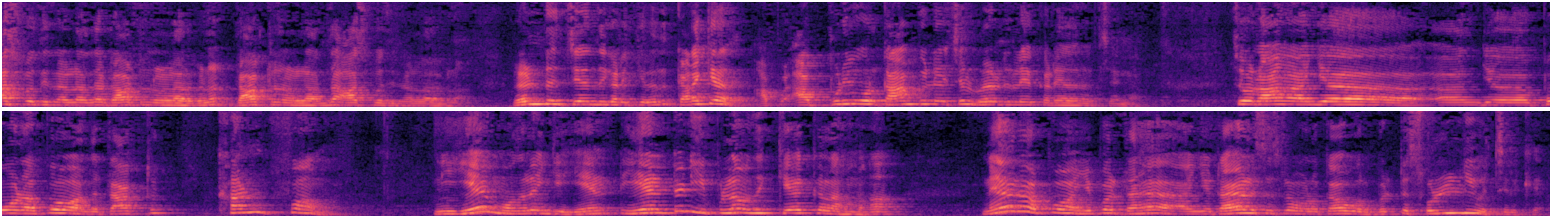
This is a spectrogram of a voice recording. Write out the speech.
ஆஸ்பத்திரி நல்லா இருந்தால் டாக்டர் நல்லா இருக்கணும். டாக்டர் நல்லா இருந்தால் ஆஸ்பத்திரி நல்லா இருக்கணும். ரெண்டும் சேர்ந்து கிடைக்கிறது கிடைக்காது. அப் அப்படி ஒரு காம்பினேஷன் வேர்ல்டுலேயே கிடையாதுன்னு வச்சுங்க ஸோ நாங்கள் அங்கே அங்கே போனப்போ அந்த டாக்டர் கன்ஃபார்ம் நீ ஏன் முதல்ல இங்கே ஏன் ஏன்ட்டு நீ இப்படிலாம் வந்து கேட்கலாமா? நேராக போ அங்கே இப்போ டய அங்கே டயாலிசிஸில் உனக்காக ஒரு பெட்டை சொல்லி வச்சுருக்கேன்.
